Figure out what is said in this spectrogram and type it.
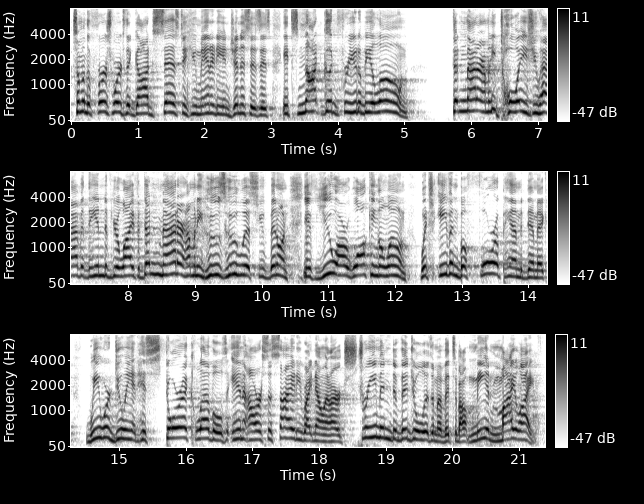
some of the first words that God says to humanity in Genesis is, It's not good for you to be alone. Doesn't matter how many toys you have at the end of your life. It doesn't matter how many who's who lists you've been on. If you are walking alone, which even before a pandemic, we were doing at historic levels in our society right now, in our extreme individualism of it's about me and my life,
